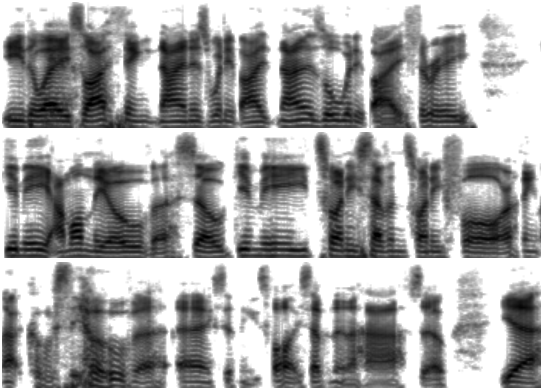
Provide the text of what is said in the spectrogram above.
either way. Yeah. So I think Niners win it by Niners will win it by three. Give me, I'm on the over. So give me 27 24. I think that covers the over. Uh, I think it's 47 and a half. So yeah,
